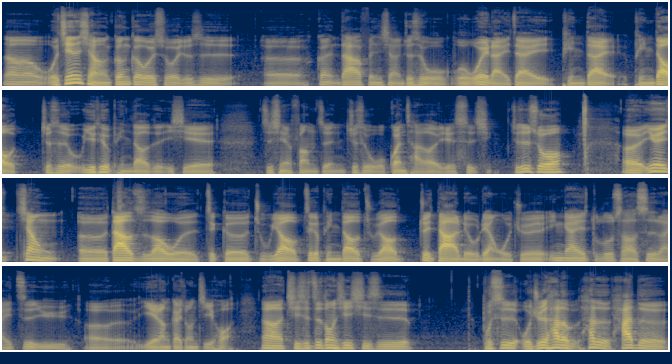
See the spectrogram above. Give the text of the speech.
那我今天想跟各位说的就是，呃，跟大家分享，就是我我未来在频带频道，就是 YouTube 频道的一些执行的方针，就是我观察到一些事情，就是说。呃，因为像呃，大家都知道我这个主要这个频道主要最大的流量，我觉得应该多多少少是来自于呃野狼改装计划。那其实这东西其实不是，我觉得它的它的它的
